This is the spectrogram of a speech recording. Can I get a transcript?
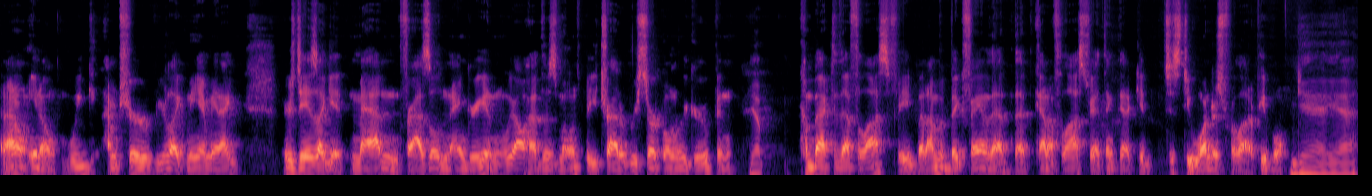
and I don't, you know, we I'm sure you're like me. I mean, I there's days I get mad and frazzled and angry, and we all have those moments. But you try to recircle and regroup and yep. come back to that philosophy. But I'm a big fan of that that kind of philosophy. I think that could just do wonders for a lot of people. Yeah, yeah.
